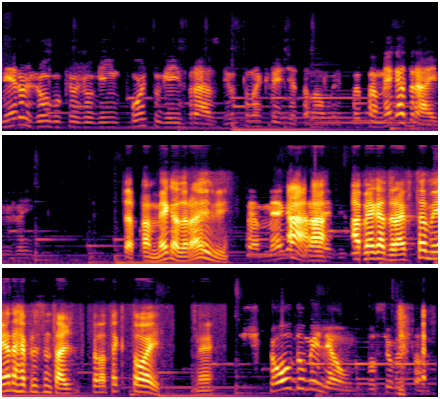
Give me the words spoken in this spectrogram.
primeiro jogo que eu joguei em português Brasil, tu não acredita não, velho. Foi pra Mega Drive, velho. Tá, Pra Mega Drive? Pra Mega Ah, a, Drive. a Mega Drive também era representada pela Tectoy, né? Show do milhão do Silvio Santos.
